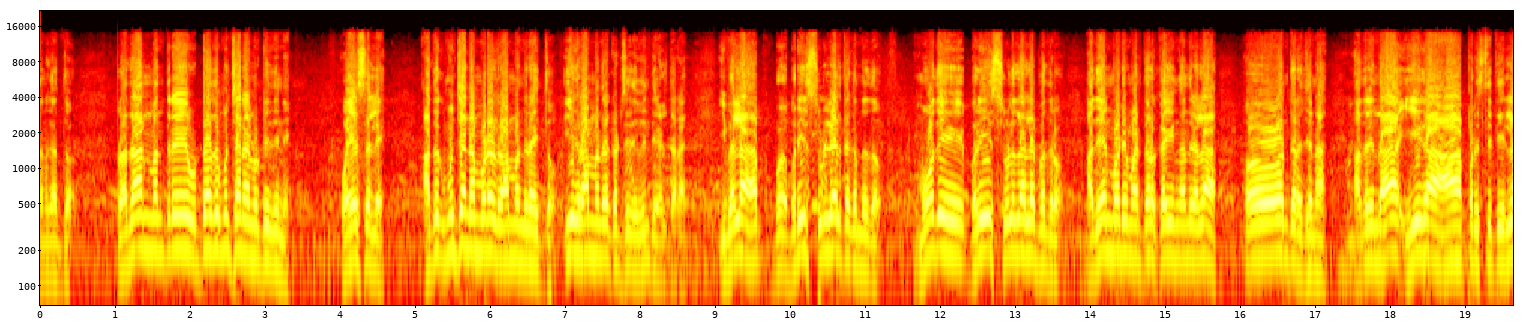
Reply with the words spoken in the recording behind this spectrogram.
ನನಗಂತೂ. ಪ್ರಧಾನಮಂತ್ರಿ ಹುಟ್ಟೋದು ಮುಂಚೆ ನಾನು ಹುಟ್ಟಿದ್ದೀನಿ, ವಯಸ್ಸಲ್ಲಿ. ಅದಕ್ಕೆ ಮುಂಚೆ ನಮ್ಮೂರಲ್ಲಿ ರಾಮ ಮಂದಿರ ಇತ್ತು. ಈಗ ರಾಮ ಮಂದಿರ ಕಟ್ಸಿದ್ದೀವಿ ಅಂತ ಹೇಳ್ತಾರೆ. ಇವೆಲ್ಲ ಬರೀ ಸುಳ್ಳು ಹೇಳ್ತಕ್ಕಂಥದ್ದು. ಮೋದಿ ಬರೀ ಸುಳ್ಳದಲ್ಲೇ ಬಂದರು. ಅದೇನು ಮೋಡಿ ಮಾಡ್ತಾರೋ ಕೈ ಹಿಂಗಂದ್ರೆ ಎಲ್ಲ, ಓ ಅಂತಾರೆ ಜನ. ಅದರಿಂದ ಈಗ ಆ ಪರಿಸ್ಥಿತಿ ಇಲ್ಲ.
